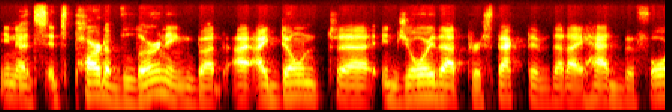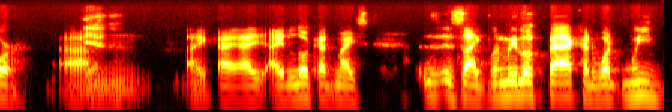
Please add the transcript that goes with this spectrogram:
you know it's it's part of learning, but I, I don't uh, enjoy that perspective that I had before. Um, yeah. Like I, I look at my it's like when we look back at what we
